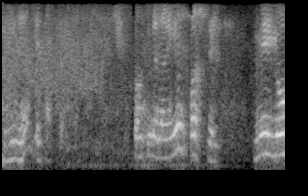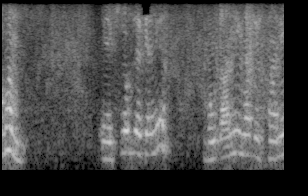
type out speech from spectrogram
नहीं है ये पंक्ति लगाएँगे? स्पष्ट में योगम श्लोक देखेंगे। भूटानी मत स्थानी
